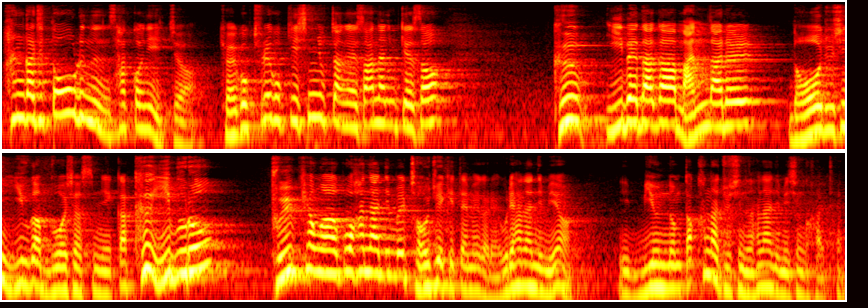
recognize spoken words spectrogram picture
한 가지 떠오르는 사건이 있죠. 결국 출애굽기 16장에서 하나님께서 그 입에다가 만나를 넣어주신 이유가 무엇이었습니까? 그 입으로 불평하고 하나님을 저주했기 때문에 그래요. 우리 하나님이요. 이 미운 놈 떡 하나 주시는 하나님이신 것 같아요.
